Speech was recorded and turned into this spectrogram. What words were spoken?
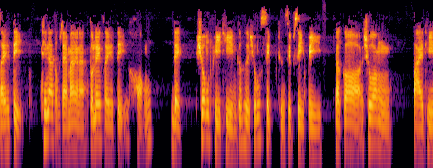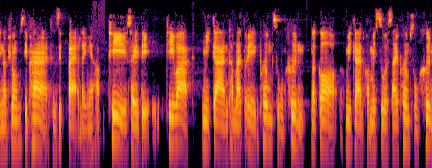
สถิติ ที่น่าตกใจมากเลยนะ ตัวเลขสถิติของเด็กช่วงพรีทีนก็คือช่วงสิบถึงสิบสี่ปี แล้วก็ช่วงปลายทีเนาะช่วงสิบห้าถึงสิบแปดอะไรเงี้ยครับ ที่สถิติที่ว่ามีการทำร้ายตัวเองเพิ่มสูงขึ้น แล้วก็มีการ commit suicide เพิ่มสูงขึ้น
